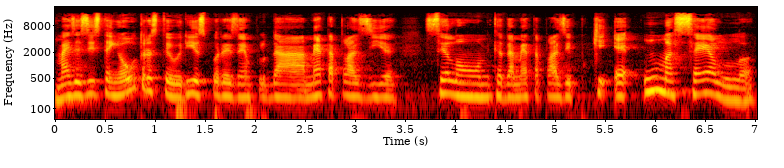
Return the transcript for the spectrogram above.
Mas existem outras teorias, por exemplo, da metaplasia celômica, da metaplasia, porque é uma célula,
